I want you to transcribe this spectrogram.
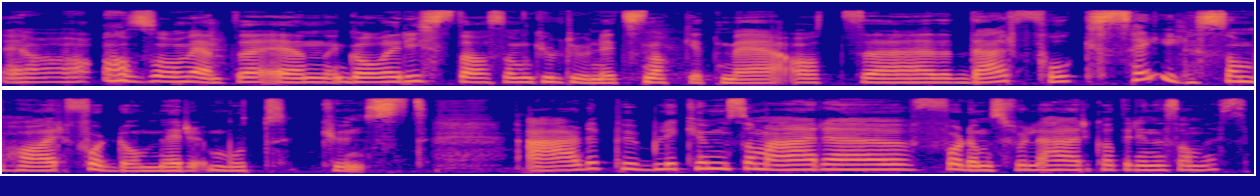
Ja, og så mente en gallerist da, som Kulturnytt snakket med, at eh, det er folk selv som har fordommer mot kunst. Er det publikum som er eh, fordomsfulle her, Katrine Sandnes?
